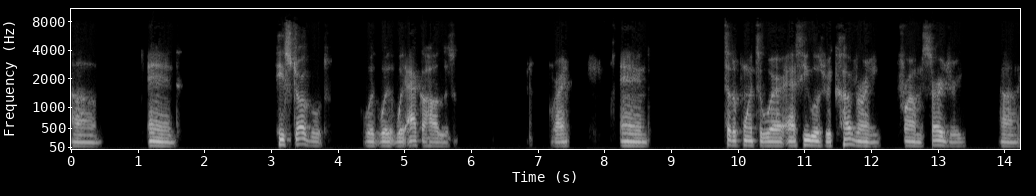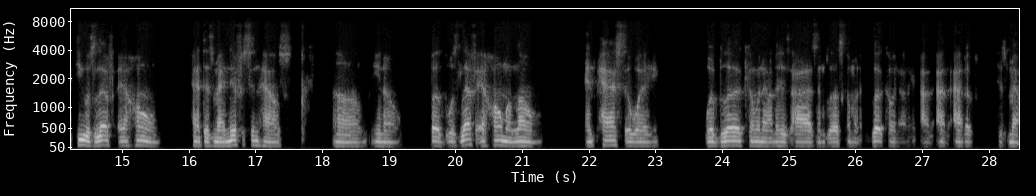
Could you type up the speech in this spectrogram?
um, and he struggled with, with with alcoholism, right? And to the point to where, as he was recovering from surgery, uh, he was left at home, had this magnificent house, um, you know, but was left at home alone and passed away with blood coming out of his eyes and blood coming blood coming out out, out, out of his mouth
